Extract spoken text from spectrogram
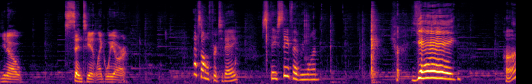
you know sentient like we are. That's all for today. Stay safe, everyone. Yay! Huh?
